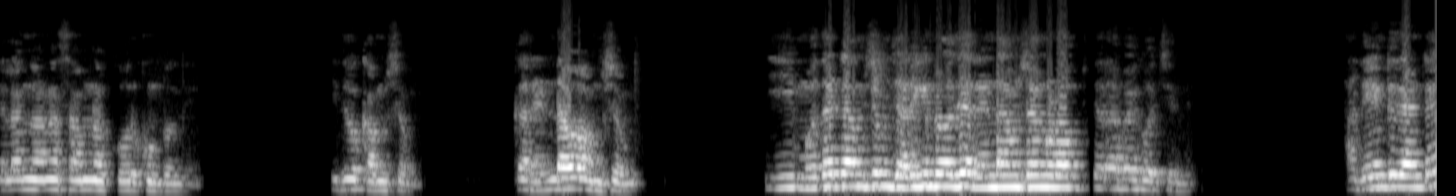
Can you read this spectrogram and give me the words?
తెలంగాణ సామ్న కోరుకుంటుంది. ఇది ఒక అంశం. ఇక రెండవ అంశం. ఈ మొదటి అంశం జరిగిన రోజే రెండవ అంశం కూడా తెరపైకి వచ్చింది. అదేంటిదంటే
